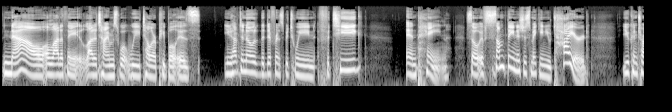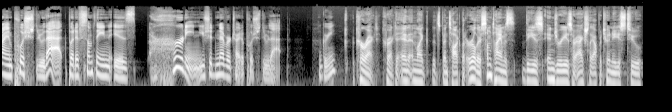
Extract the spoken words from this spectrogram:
Now, a lot of th- a lot of times, what we tell our people is you have to know the difference between fatigue and pain. So, if something is just making you tired, you can try and push through that. But if something is hurting, you should never try to push through that. Agree? C- correct, correct. And and like it's been talked about earlier, sometimes these injuries are actually opportunities to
